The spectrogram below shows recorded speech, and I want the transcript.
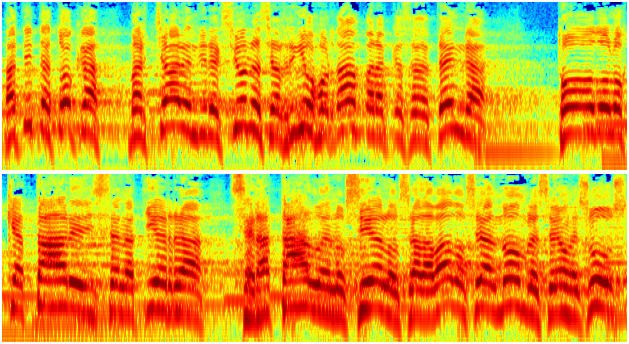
A ti te toca marchar en dirección hacia el río Jordán para que se detenga. Todo lo que atares en la tierra será atado en los cielos. Alabado sea el nombre, Señor Jesús.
